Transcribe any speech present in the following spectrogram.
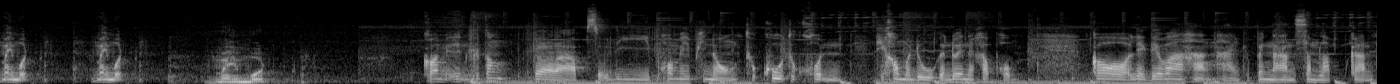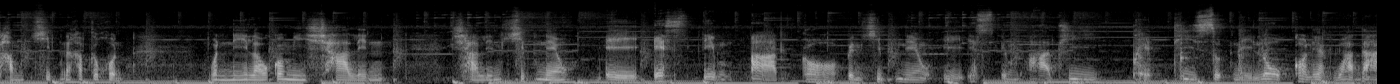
ไม่หมด ไม่หมด ก่อนอื่นก็ต้องกราบสวัสดี พ่อแม่พี่น้องทุกคู่ทุกคนที่เข้ามาดูกันด้วยนะครับผม ก็เรียกได้ว่าห่างหายกันไปนานสำหรับการทำคลิปนะครับทุกคน วันนี้เราก็มีชาเลนจ์ชาเลนจ์คลิปแนว ASMR ก็เป็นคลิปแนว ASMR ที่เผ็ดที่สุดในโลกก็เรียกว่าได้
